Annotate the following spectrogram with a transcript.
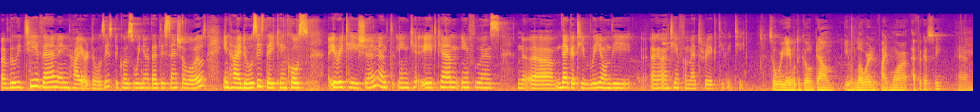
ability than in higher doses because we know that essential oils in high doses they can cause irritation and it can influence uh, negatively on the uh, anti-inflammatory activity. So were you able to go down even lower and find more efficacy? And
